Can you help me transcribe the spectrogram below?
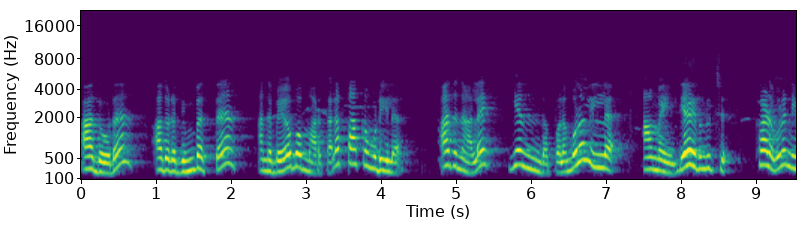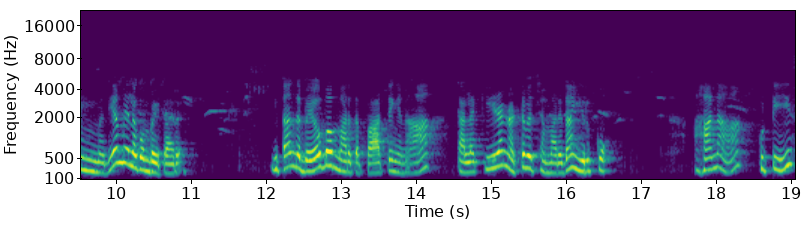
அதோட அதோட பிம்பத்தை அந்த பேயோபம் மரத்தால் பார்க்க முடியல. அதனால எந்த புலம்பலும் இல்லை. அமைதியாக இருந்துச்சு. கடவுளை நிம்மதியாக மேலே கொண்டு இப்போ அந்த பேயோபாப் மரத்தை பார்த்தீங்கன்னா தலை கீழே நட்டு வச்ச மாதிரி தான் இருக்கும். ஆனால் குட்டீஸ்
